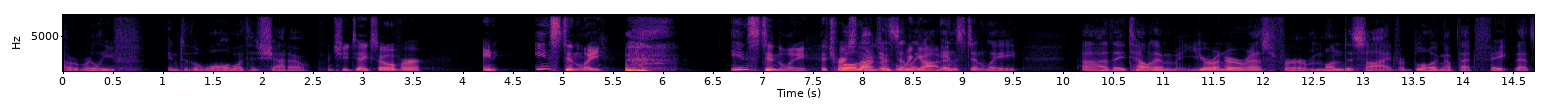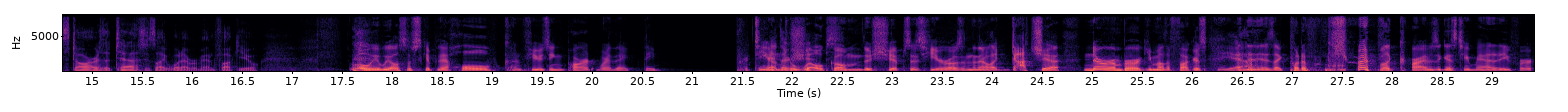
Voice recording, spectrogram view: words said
a relief into the wall with his shadow. and she takes over, and instantly, instantly, the well, not Trisolarans like, we got it. Instantly, uh, they tell him you're under arrest for Mundicide for blowing up that fake that star as a test. He's like, whatever, man, fuck you. oh, yeah, we also skipped the whole confusing part where they they pretend other to ships. welcome the ships as heroes, and then they're like, "Gotcha, Nuremberg, you motherfuckers!" Yeah. And then there's like put them on trial for like crimes against humanity for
